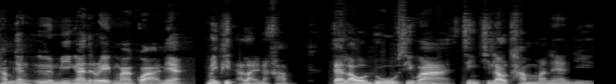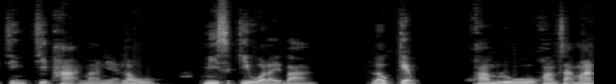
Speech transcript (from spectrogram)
ทำอย่างอื่น มีงานเรกมากกว่าเนี่ยไม่ผิดอะไรนะครับ แต่เราดูซิว่าสิ่งที่เราทำมาในอดีตสิ่งที่ผ่านมาเนี่ยเรามีสกิลอะไรบ้าง เราเก็บความรู้ความสามารถ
